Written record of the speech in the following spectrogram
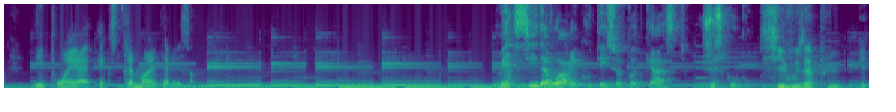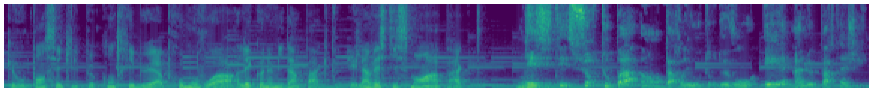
des points extrêmement intéressants. Merci d'avoir écouté ce podcast jusqu'au bout. S'il vous a plu et que vous pensez qu'il peut contribuer à promouvoir l'économie d'impact et l'investissement à impact, n'hésitez surtout pas à en parler autour de vous et à le partager.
